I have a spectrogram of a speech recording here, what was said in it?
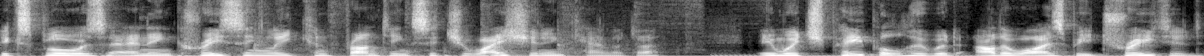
explores an increasingly confronting situation in Canada in which people who would otherwise be treated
